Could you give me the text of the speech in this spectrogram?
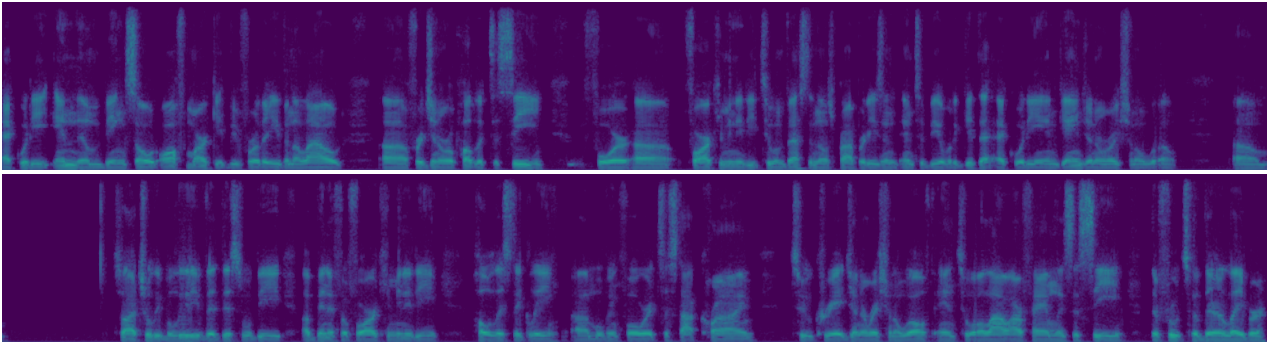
equity in them being sold off market before they're even allowed uh, for general public to see for uh, for our community to invest in those properties and, and to be able to get that equity and gain generational wealth. Um, so I truly believe that this will be a benefit for our community holistically uh, moving forward to stop crime, to create generational wealth, and to allow our families to see the fruits of their labor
